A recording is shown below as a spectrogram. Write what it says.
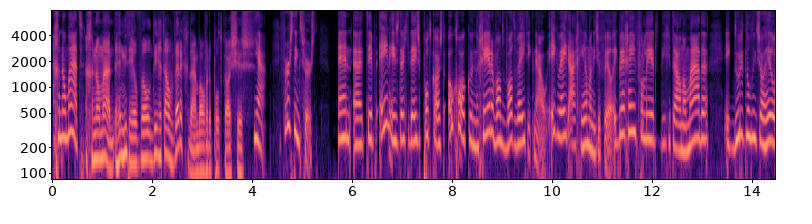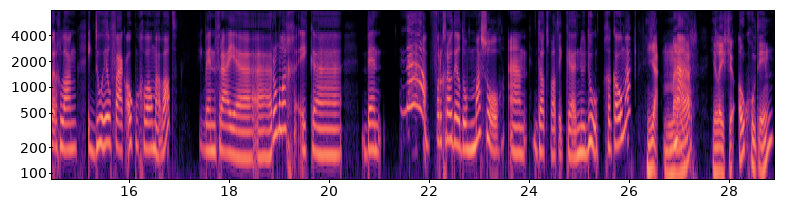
Genomaat. genomaat. Niet heel veel digitaal werk gedaan, behalve de podcastjes. Ja, first things first. En eh, tip 1 is dat je deze podcast ook gewoon kunt negeren, want wat weet ik nou? Ik weet eigenlijk helemaal niet zoveel. Ik ben geen volleerd digitaal nomade. Ik doe dit nog niet zo heel erg lang. Ik doe heel vaak ook gewoon maar wat. Ik ben vrij eh, eh, rommelig. Ik ben nou, voor een groot deel door mazzel aan dat wat ik nu doe gekomen. Ja, maar, je leest je ook goed in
